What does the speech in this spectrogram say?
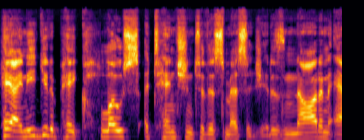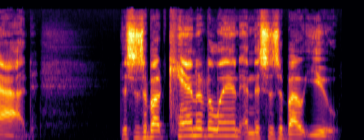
Hey, I need you to pay close attention to this message. It is not an ad. This is about Canadaland and this is about you.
